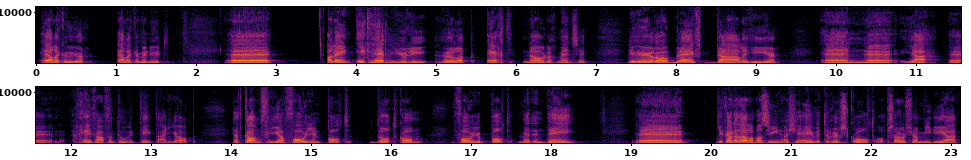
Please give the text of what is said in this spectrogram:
elke uur, elke minuut. alleen ik heb jullie hulp echt nodig, mensen. De euro blijft dalen hier. En uh, ja, uh, geef af en toe een tip aan Joop. Dat kan via fooienpot.com. Fooienpot met een D. Uh, je kan het allemaal zien als je even terugscrollt op social media.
